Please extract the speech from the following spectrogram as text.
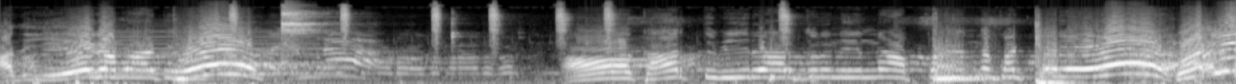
ಅದು ಹೇಗ ಮಾತೆ? ಆ ಕಾರ್ತಿ ವೀರಾರ್ಜುನ ನಿನ್ನ ಅಪ್ಪನಿಂದ ಕೊಟ್ಟರೆ? ಮಾತೆ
